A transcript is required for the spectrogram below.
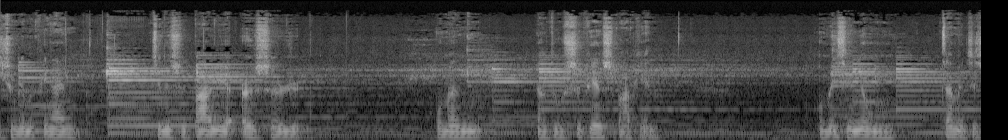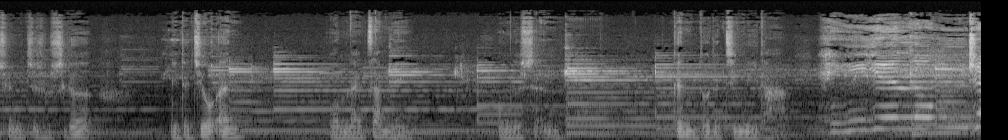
兄弟们平安，今天是八月二十二日，我们要读诗篇十八篇。我们一起用赞美之泉的这首诗歌《你的救恩》，我们来赞美我们的神，更多的经历他。黑夜笼罩，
